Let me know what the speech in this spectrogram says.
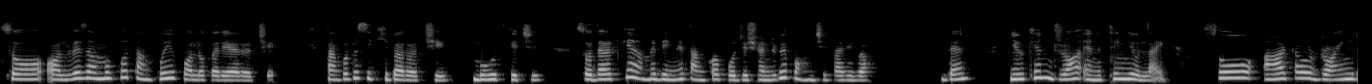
सो ऑलवेज आमको ही सो दैट कि आम दिने पोजिशन भी पहुँची पार दे you can draw anything you like so art आउ ड्रइंग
